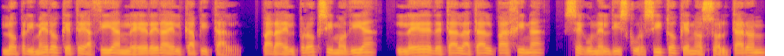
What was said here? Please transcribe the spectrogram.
lo primero que te hacían leer era el capital. Para el próximo día, lee de tal a tal página, según el discursito que nos soltaron,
